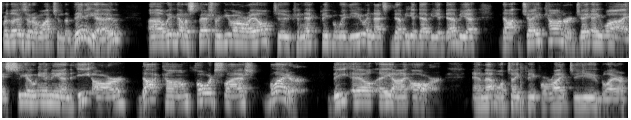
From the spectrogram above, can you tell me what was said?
for those that are watching the video. Uh, we've got a special URL to connect people with you, and that's www.jayconner, forward slash Blair, B L A I R and that will take people right to you, Blair.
